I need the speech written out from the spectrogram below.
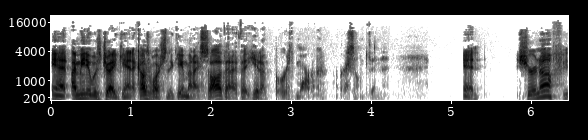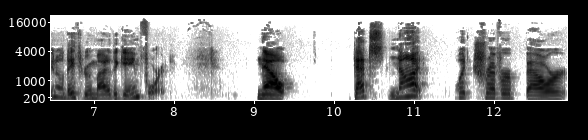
And I mean, it was gigantic. I was watching the game and I saw that. I thought he had a birthmark or something. And sure enough, you know, they threw him out of the game for it. Now, that's not what Trevor Bauer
